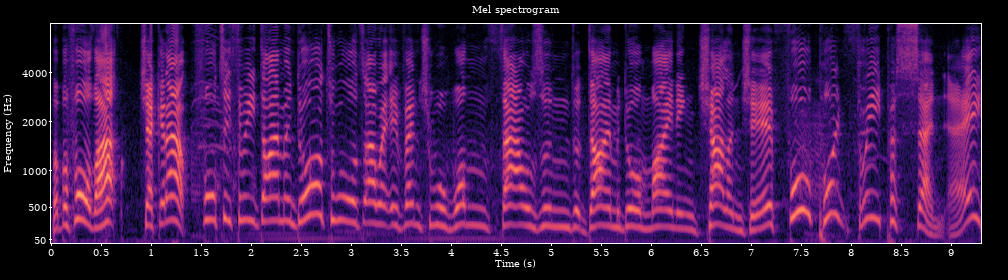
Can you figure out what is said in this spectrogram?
But before that, Check it out, 43 diamond ore towards our eventual 1,000 diamond ore mining challenge here. 4.3%, eh?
